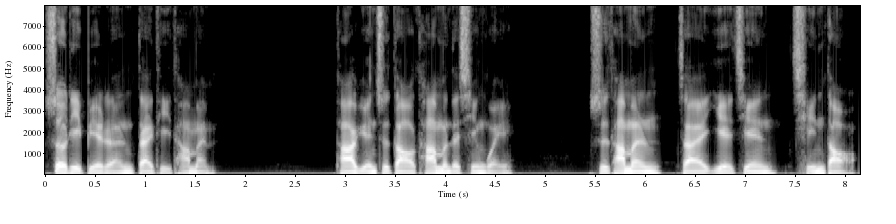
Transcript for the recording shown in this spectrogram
设立别人代替他们。他原知道他们的行为，使他们在夜间倾倒。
